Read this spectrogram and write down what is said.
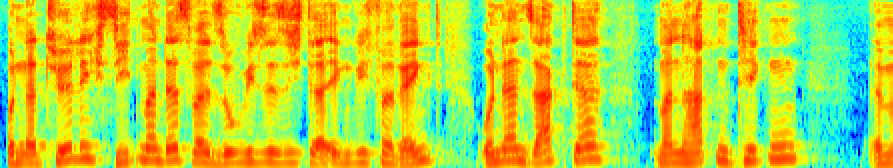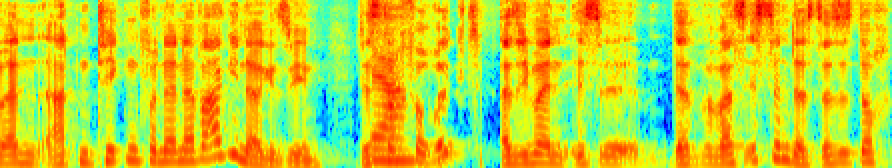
und natürlich sieht man das, weil so wie sie sich da irgendwie verrenkt und dann sagt er, man hat einen Ticken, man hat einen Ticken von deiner Vagina gesehen. Das ist Ja. doch verrückt. Also ich meine, ist, äh, da, was ist denn das? Das ist doch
